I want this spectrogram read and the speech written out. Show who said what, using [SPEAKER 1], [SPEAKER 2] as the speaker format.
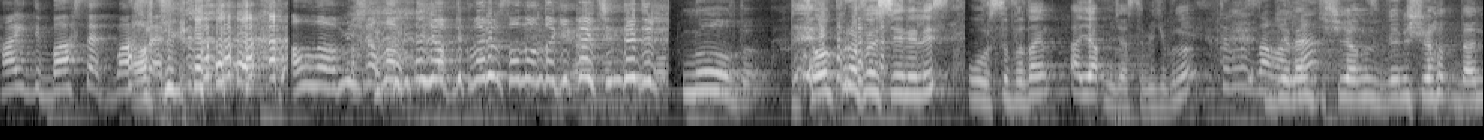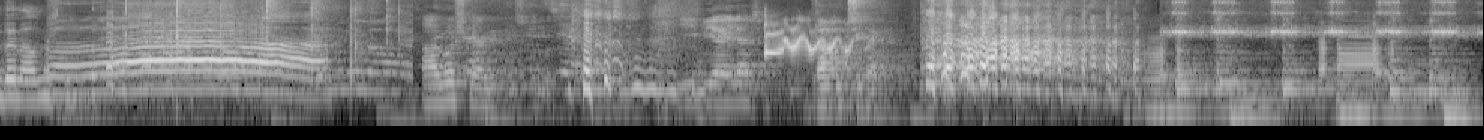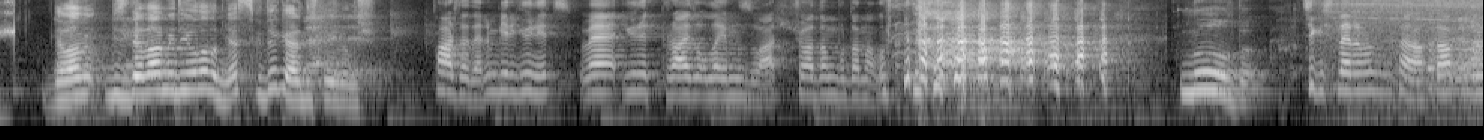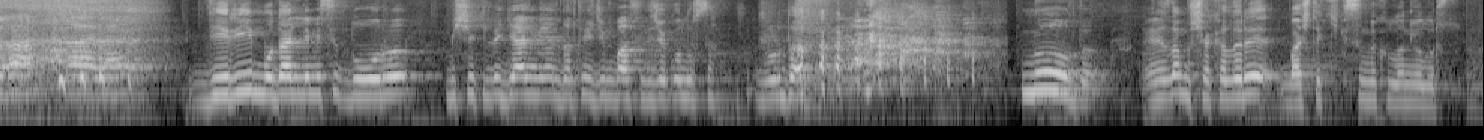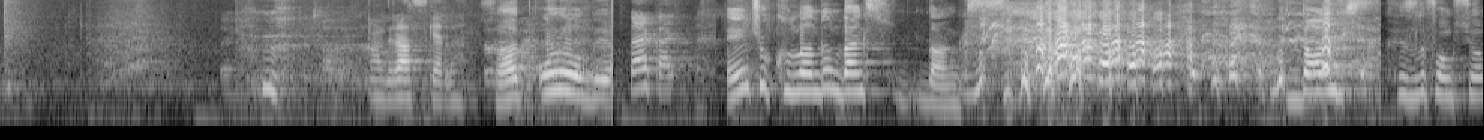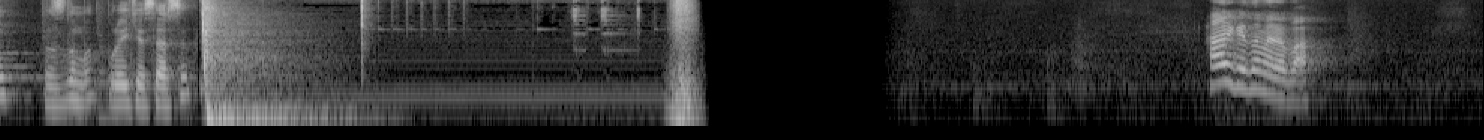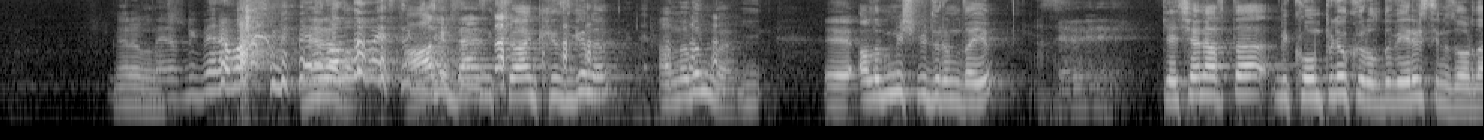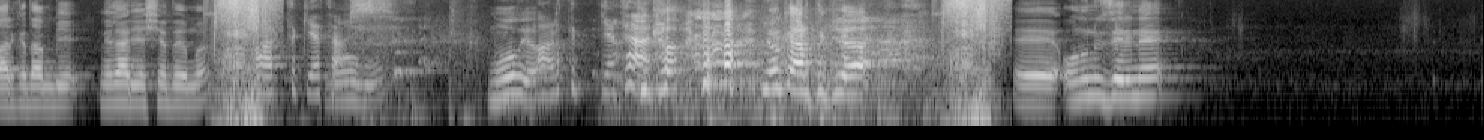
[SPEAKER 1] Haydi bahset bahset.
[SPEAKER 2] Artık
[SPEAKER 1] Allah'ım inşallah bütün yaptıklarım son 10 dakika içindedir.
[SPEAKER 2] ne oldu? Çok profesyoneliz. Uğur sıfırdan Ay, yapmayacağız tabii ki bunu.
[SPEAKER 1] Yaptığımız zaman
[SPEAKER 2] Gelen kişi yalnız beni şu an benden almış.
[SPEAKER 1] Aa!
[SPEAKER 2] Abi hoş geldin.
[SPEAKER 3] İyi bir yaylar. Tamam çık hadi.
[SPEAKER 2] Devam biz devam ediyor olalım ya. Sıkıntı yok Erdiş Bey'in oluş.
[SPEAKER 1] Farz edelim bir unit ve unit price olayımız var. Şu adamı buradan alın.
[SPEAKER 2] Ne oldu?
[SPEAKER 1] Çıkışlarımız bu taraftan, buradan. Öyle.
[SPEAKER 2] Veri modellemesi doğru bir şekilde gelmeyen data için bahsedecek olursam burada. ne oldu? En azından bu şakaları baştaki kısımda kullanıyor oluruz.
[SPEAKER 1] Hadi rastgele.
[SPEAKER 2] Saat 10 oldu ya.
[SPEAKER 1] Berkay.
[SPEAKER 2] En çok kullandığım Dunks... Dunks. Dunks. Hızlı fonksiyon. Hızlı mı? Burayı kesersin.
[SPEAKER 1] Herkese merhaba.
[SPEAKER 2] Merhabalar.
[SPEAKER 1] Merhaba. Bir merhaba. Bir
[SPEAKER 2] Merhaba.
[SPEAKER 1] merhaba. da mı esirgeyeceksiniz
[SPEAKER 2] Abi ben şu an kızgınım. Anladın mı? Ee, alınmış bir durumdayım.
[SPEAKER 3] Sebebi nedir?
[SPEAKER 2] Geçen hafta bir komplo kuruldu. Verirsiniz orada arkadan bir neler yaşadığımı.
[SPEAKER 1] Artık
[SPEAKER 2] Ne
[SPEAKER 1] yeter.
[SPEAKER 2] oluyor? Ne oluyor?
[SPEAKER 1] Artık yeter.
[SPEAKER 2] Yok artık ya. Ee, onun üzerine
